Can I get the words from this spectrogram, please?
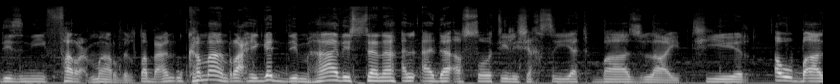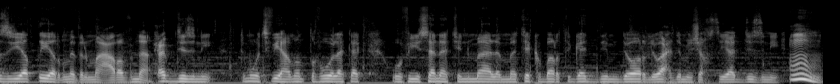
ديزني فرع مارفل طبعا. وكمان راح يقدم هذه السنة الأداء الصوتي لشخصية باز لايتير أو باز يطير مثل ما عرفناه تحب ديزني تموت فيها من طفولتك وفي سنة ما لما تكبر تقدم دور لواحدة من شخصيات ديزني. امم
